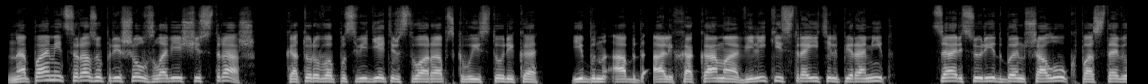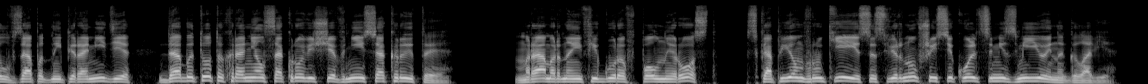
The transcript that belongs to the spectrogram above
На память сразу пришел зловещий страж, которого, по свидетельству арабского историка Ибн Абд аль-Хакама, великий строитель пирамид, царь Сурид бен Шалук поставил в западной пирамиде, дабы тот охранял сокровища в ней сокрытые. Мраморная фигура в полный рост, с копьем в руке и со свернувшейся кольцами змеей на голове.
